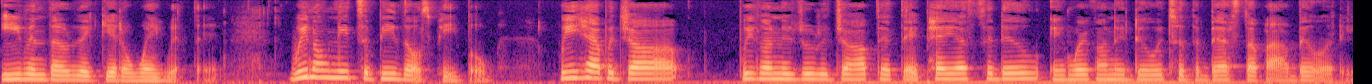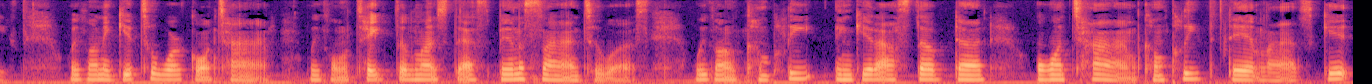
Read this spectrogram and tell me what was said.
even though they get away with it. We don't need to be those people. We have a job. We're going to do the job that they pay us to do, and we're going to do it to the best of our abilities. We're going to get to work on time. We're going to take the lunch that's been assigned to us. We're going to complete and get our stuff done on time, complete the deadlines, get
